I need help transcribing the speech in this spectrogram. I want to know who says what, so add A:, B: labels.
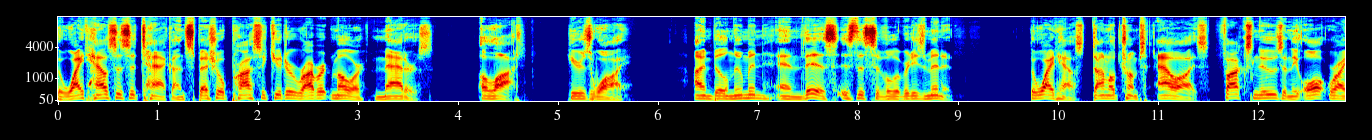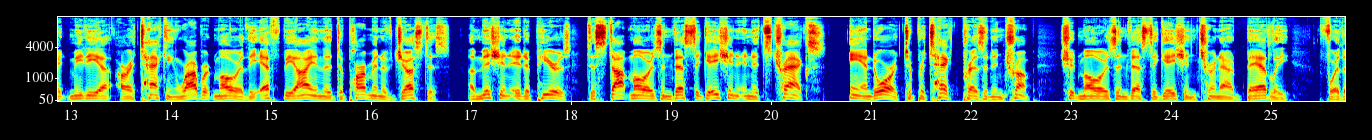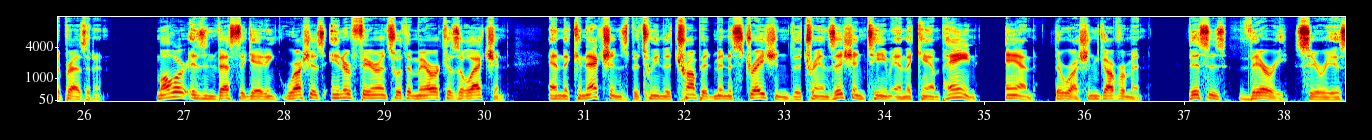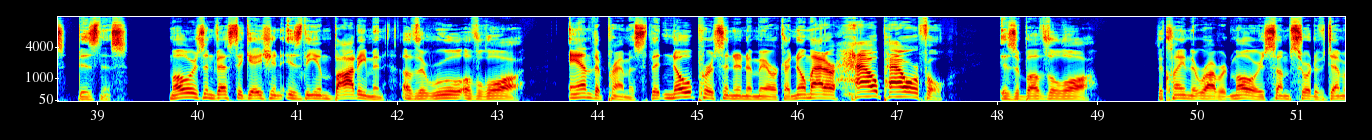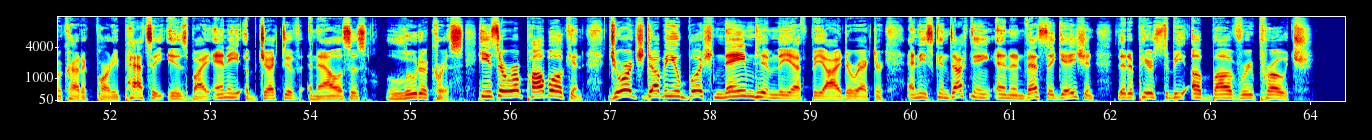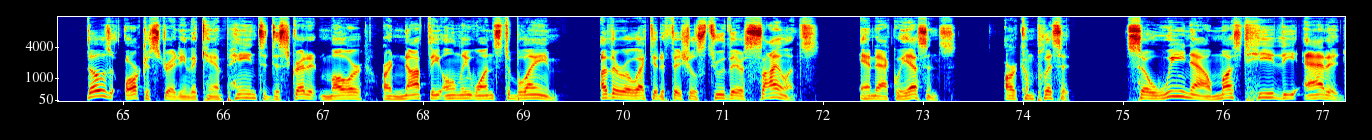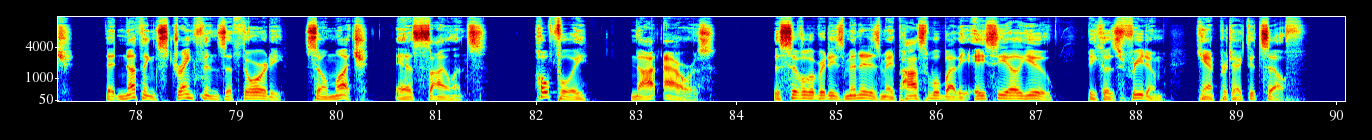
A: The White House's attack on Special Prosecutor Robert Mueller matters. A lot. Here's why. I'm Bill Newman, and this is the Civil Liberties Minute. The White House, Donald Trump's allies, Fox News, and the alt right media are attacking Robert Mueller, the FBI, and the Department of Justice, a mission, it appears, to stop Mueller's investigation in its tracks and or to protect President Trump should Mueller's investigation turn out badly for the president. Mueller is investigating Russia's interference with America's election and the connections between the Trump administration, the transition team, and the campaign, and the Russian government. This is very serious business. Mueller's investigation is the embodiment of the rule of law and the premise that no person in America, no matter how powerful, is above the law. The claim that Robert Mueller is some sort of Democratic Party patsy is, by any objective analysis, ludicrous. He's a Republican. George W. Bush named him the FBI director, and he's conducting an investigation that appears to be above reproach. Those orchestrating the campaign to discredit Mueller are not the only ones to blame. Other elected officials, through their silence and acquiescence, are complicit. So we now must heed the adage that nothing strengthens authority so much as silence. Hopefully, not ours. The Civil Liberties Minute is made possible by the ACLU because freedom can't protect itself.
